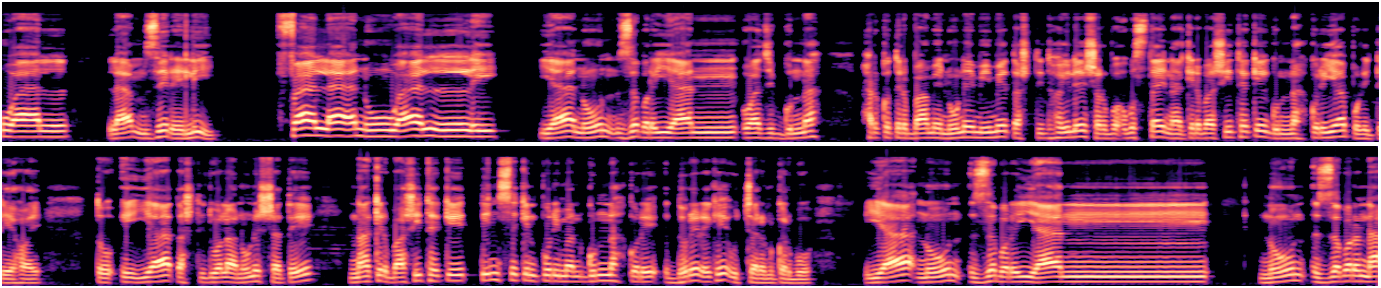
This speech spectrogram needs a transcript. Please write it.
ওয়াল লাম জের লি ফালানু ওয়াল্লি ইয়া নুন জবর ইয়ান ওয়াজিব গুন্নাহ হরকতের বামে নুনে মিমে তাস্তিদ হইলে সর্ব অবস্থায় নাকের বাসি থেকে গুন্নাহ করিয়া পড়িতে হয়। তো এই ইয়া তাস্তিদওয়ালা নুনের সাথে নাকের বাসি থেকে তিন সেকেন্ড পরিমাণ গুন্নাহ করে ধরে রেখে উচ্চারণ করব ইয়া নুন জবর ইয়ান নুন জবর না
